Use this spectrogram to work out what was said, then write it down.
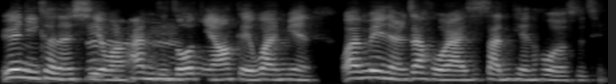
因为你可能写完案子之后，你要给外面、嗯、外面的人再回来是三天后的事情，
